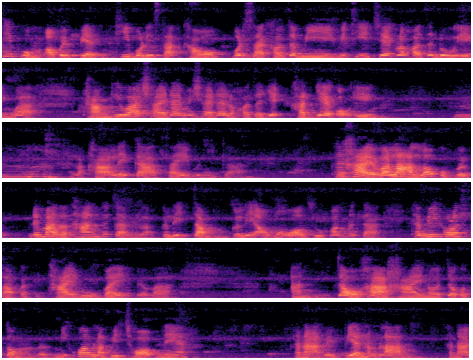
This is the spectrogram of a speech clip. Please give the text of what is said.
ที่ผมเอาไปเปลี่ยนที่บริษัทเขาบริษัทเขาจะมีวิธีเช็คแล้วเขาจะดูเองว่าถังที่ว่าใช้ได้ไม่ใช้ได้แล้วเขาจะคัดแยกออกเองอืมราคาเลขกาใส่บริการคล้ายๆว่าหลานเรากับแบบได้มาตรฐานคือกันล่ะก็เลยจำก็เลยเอามาเว้าสู่ฟังนะจ๊ะถ้ามีโทรศัพท์ก็สิถ่ายรูปไว้แบบว่า อันเจ้าค้าขายเนาะเจ้าก็ต้องแบบมีความรับผิดชอบแน่ขนาดไปเปลี่ยนน้ำร้าน ขนาด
